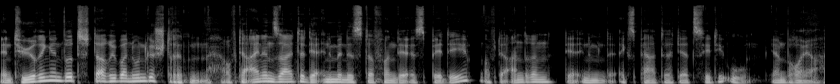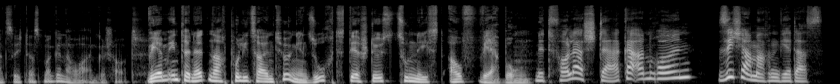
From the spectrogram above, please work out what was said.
In Thüringen wird darüber nun gestritten. Auf der einen Seite der Innenminister von der SPD, auf der anderen der Innenexperte der CDU. Jan Breuer hat sich das mal genauer angeschaut. Wer im Internet nach Polizei in Thüringen sucht, der stößt zunächst auf Werbung. Mit voller Stärke anrollen? Sicher machen wir das.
